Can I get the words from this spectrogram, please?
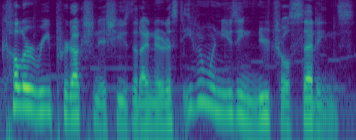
color reproduction issues that I noticed even when using neutral settings.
